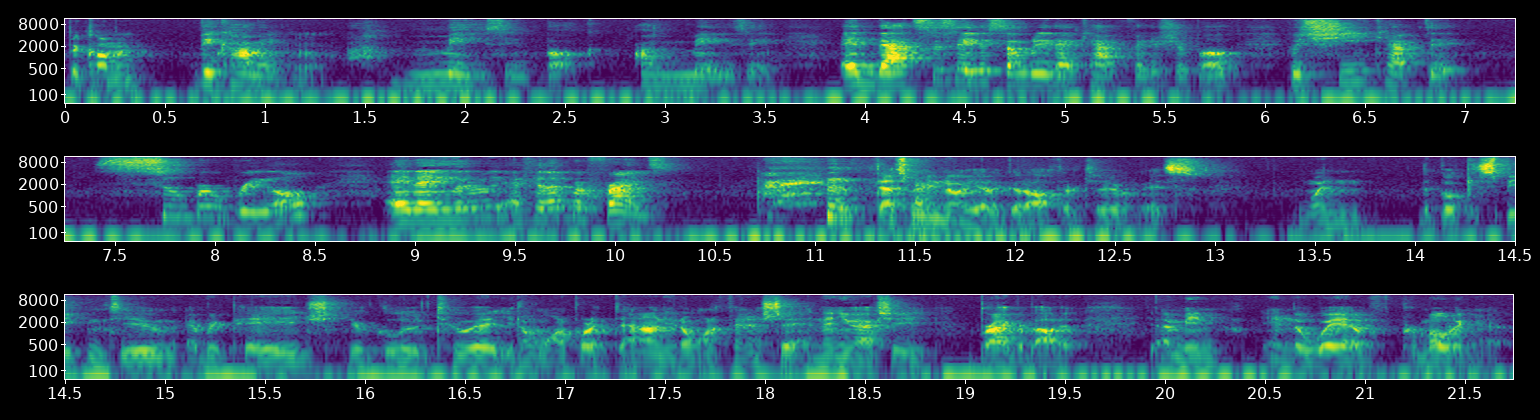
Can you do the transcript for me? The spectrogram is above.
Becoming? Becoming. Yeah. Amazing book. Amazing. And that's to say to somebody that can't finish a book, but she kept it super real. And I literally, I feel like we're friends. That's when you know you have a good author too. It's when the book is speaking to you, every page, you're glued to it, you don't want to put it down, you don't want to finish it, and then you actually brag about it. I mean, in the way of promoting it.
